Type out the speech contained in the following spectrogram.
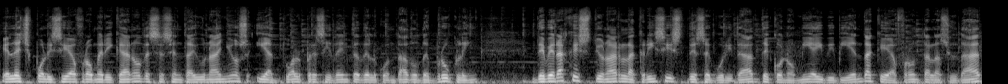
El ex policía afroamericano de 61 años y actual presidente del condado de Brooklyn deberá gestionar la crisis de seguridad, de economía y vivienda que afronta la ciudad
